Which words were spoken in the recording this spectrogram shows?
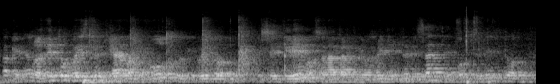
Va bene, allora detto questo è chiaro che molto di quello che sentiremo sarà particolarmente interessante, forse detto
